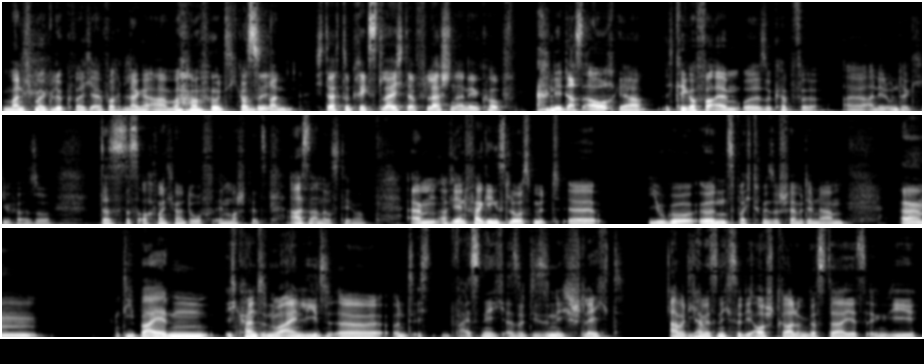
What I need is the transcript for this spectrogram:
manchmal Glück, weil ich einfach lange Arme habe und ich komme also, dran. Ich dachte, du kriegst leichter Flaschen an den Kopf. nee, das auch, ja. Ich krieg auch vor allem äh, so Köpfe äh, an den Unterkiefer, so. Das ist das auch manchmal doof im Moschpitz. Ah, ist ein anderes Thema. Ähm, auf jeden Fall ging es los mit äh, Hugo Irdens, boah, ich tue mir so schwer mit dem Namen. Ähm, die beiden, ich kannte nur ein Lied äh, und ich weiß nicht, also die sind nicht schlecht, aber die haben jetzt nicht so die Ausstrahlung, dass da jetzt irgendwie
